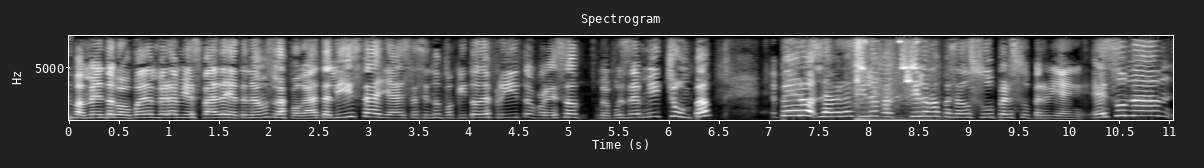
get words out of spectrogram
Campamento. Como pueden ver a mi espalda, ya tenemos la fogata lista. Ya está haciendo un poquito de frío, por eso me puse mi chumpa. Pero la verdad sí la, sí la hemos pasado súper, súper bien. Es una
